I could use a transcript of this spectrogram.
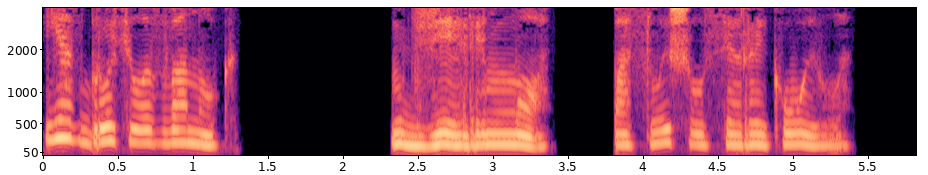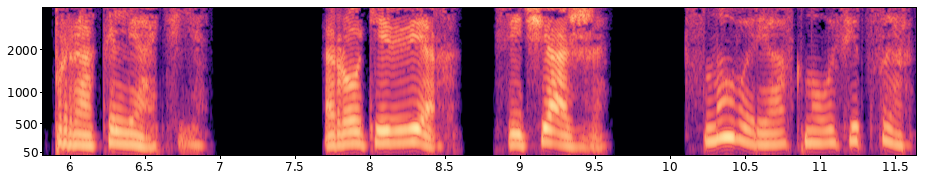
я сбросила звонок. «Дерьмо!» — послышался рык Уилла. «Проклятье!» «Руки вверх! Сейчас же!» — снова рявкнул офицер.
